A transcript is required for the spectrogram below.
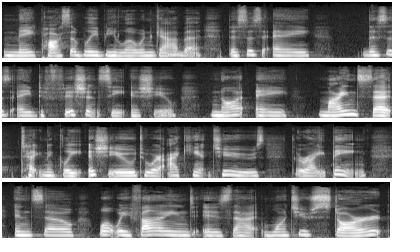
may possibly be low in GABA. This is a this is a deficiency issue, not a mindset technically issue to where I can't choose the right thing. And so what we find is that once you start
